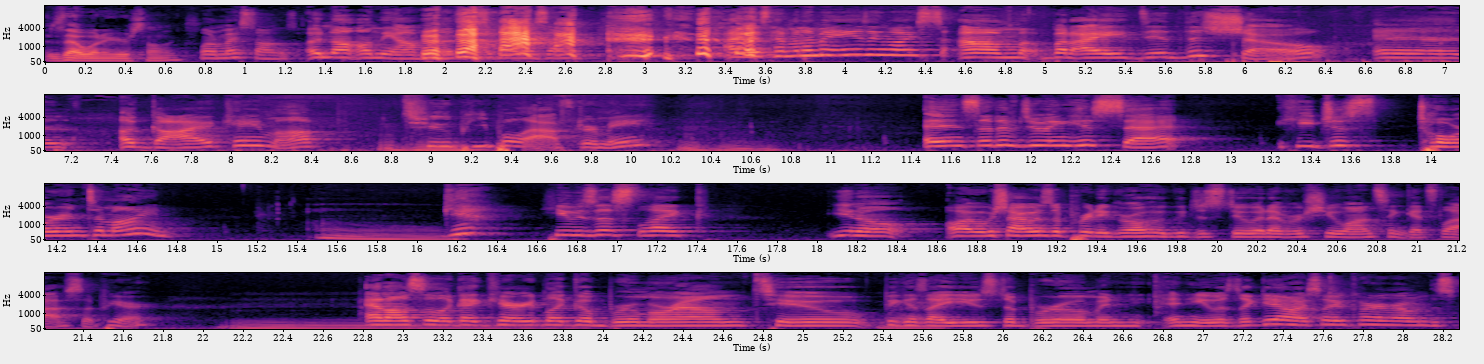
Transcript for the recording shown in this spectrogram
Is that one of your songs? one of my songs. Oh, not on the album. That's just song. I just have an amazing voice. Um, but I did this show, and a guy came up, mm-hmm. two people after me, mm-hmm. and instead of doing his set, he just tore into mine. Oh. Yeah, he was just like, you know, "Oh, I wish I was a pretty girl who could just do whatever she wants and gets laughs up here. And also, like, I carried like a broom around too because I used a broom, and and he was like, "Yeah, I saw you carrying around with this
